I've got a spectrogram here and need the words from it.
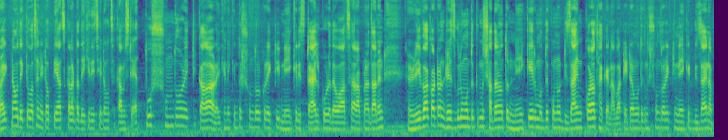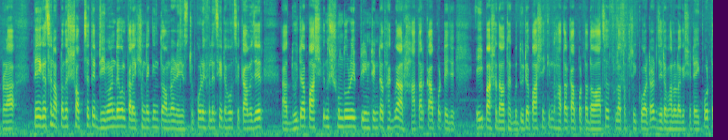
রাইট নাও দেখতে পাচ্ছেন এটা পেঁয়াজ কালারটা দেখিয়ে দিচ্ছি। এটা হচ্ছে কামিজটা। এত সুন্দর একটি কালার। এখানে কিন্তু সুন্দর করে একটি নেকের স্টাইল করে দেওয়া আছে। আর আপনারা জানেন, রিবা কটন ড্রেসগুলোর মধ্যে কিন্তু সাধারণত নেকের মধ্যে কোনো ডিজাইন করা থাকে না। বাট এটার মধ্যে কিন্তু সুন্দর একটি নেকের ডিজাইন আপনারা পেয়ে গেছেন। আপনাদের সবচেয়ে ডিমান্ডেবল কালেকশনটা কিন্তু আমরা রেজিস্টার করে ফেলেছি। এটা হচ্ছে কামেজের দুইটা পাশে কিন্তু সুন্দর এই প্রিন্টিংটা থাকবে। আর হাতার কাপড়টা যে, এই পাশে দেওয়া থাকবে। দুইটা পাশে কিন্তু হাতার কাপড়টা দেওয়া আছে। ফুলাতা থ্রি কোয়ার্টার যেটা ভালো লাগে সেটাই করতে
